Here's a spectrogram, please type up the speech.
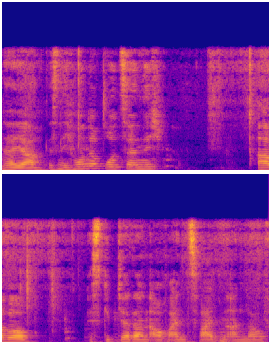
naja, ist nicht hundertprozentig, aber es gibt ja dann auch einen zweiten Anlauf.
